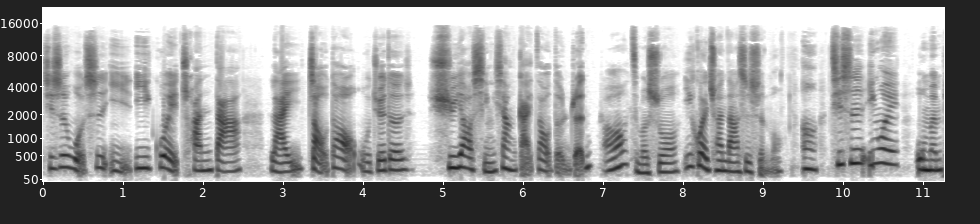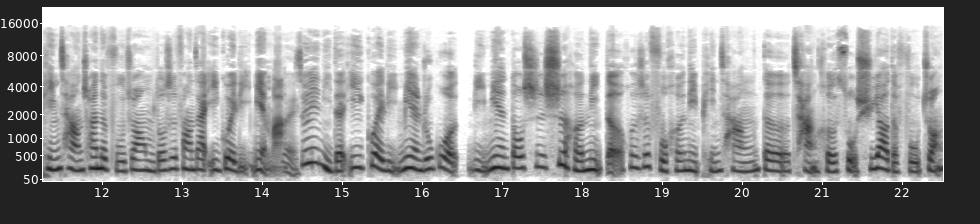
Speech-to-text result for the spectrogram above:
其实我是以衣柜穿搭来找到我觉得需要形象改造的人。哦，怎么说？衣柜穿搭是什么？嗯，其实因为我们平常穿的服装，我们都是放在衣柜里面嘛，对。所以你的衣柜里面，如果里面都是适合你的，或者是符合你平常的场合所需要的服装，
